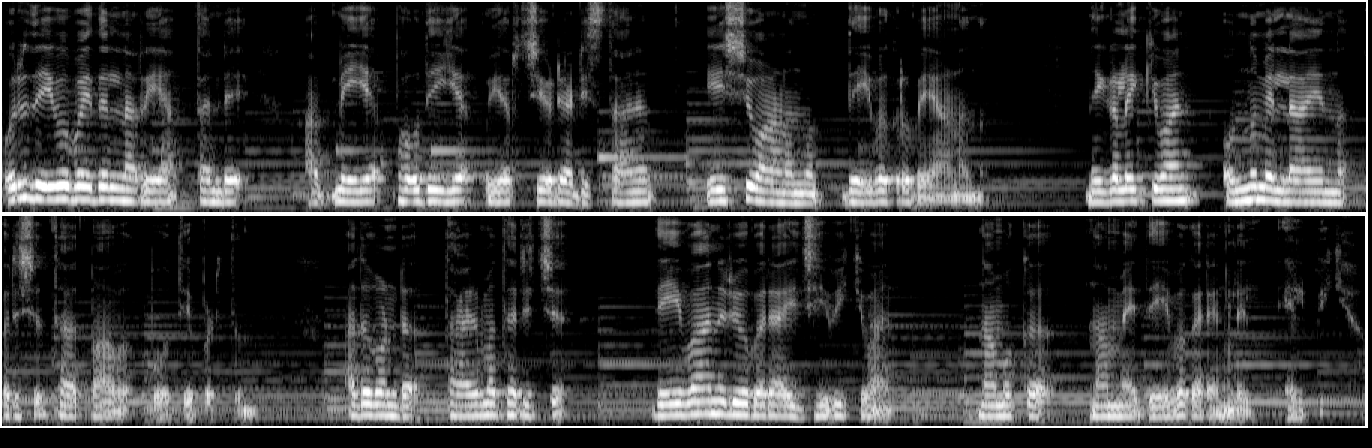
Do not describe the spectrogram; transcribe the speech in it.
ഒരു ദൈവപൈതലിനറിയാം തന്റെ ആത്മീയ ഭൗതിക ഉയർച്ചയുടെ അടിസ്ഥാനം യേശുവാണെന്നും ദൈവകൃപയാണെന്നും. നിഗളിക്കുവാൻ ഒന്നുമില്ല എന്ന് പരിശുദ്ധാത്മാവ് ബോധ്യപ്പെടുത്തുന്നു. അതുകൊണ്ട് താഴ്മ ധരിച്ച് ദൈവാനുരൂപരായി ജീവിക്കുവാൻ നമുക്ക് നമ്മെ ദൈവകരങ്ങളിൽ ഏൽപ്പിക്കാം.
